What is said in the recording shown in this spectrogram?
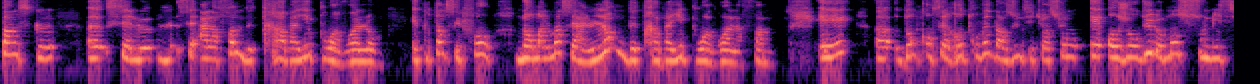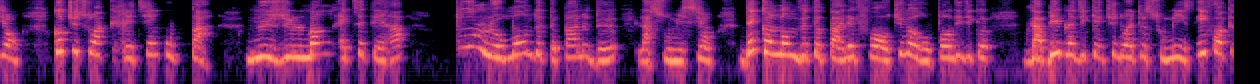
pense que c'est à la femme de travailler pour avoir l'homme. Et pourtant, c'est faux. Normalement, c'est à l'homme de travailler pour avoir la femme. Et donc, on s'est retrouvé dans une situation. Et aujourd'hui, le mot soumission, que tu sois chrétien ou pas, musulman, etc., tout le monde te parle de la soumission. Dès qu'un homme veut te parler fort, tu veux répondre, il dit que la Bible dit que tu dois être soumise. Il faut que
